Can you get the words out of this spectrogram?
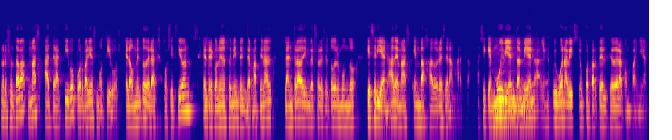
nos resultaba más atractivo por varios motivos. El aumento de la exposición, el reconocimiento internacional, la entrada de inversores de todo el mundo, que serían, además, embajadores de la marca. Así que muy bien mm, también, muy buena visión por parte del CEO de la compañía.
